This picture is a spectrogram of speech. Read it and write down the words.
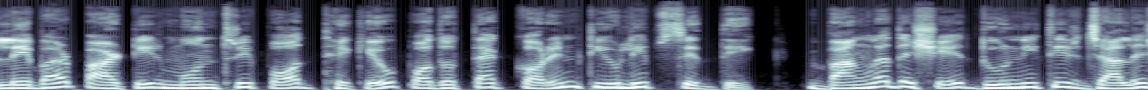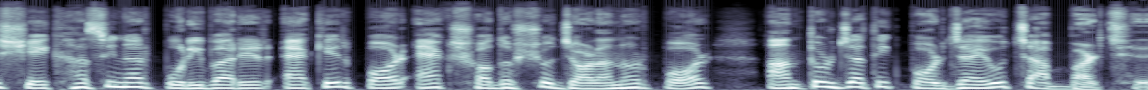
লেবার পার্টির মন্ত্রী পদ থেকেও পদত্যাগ করেন টিউলিপ সিদ্দিক। বাংলাদেশে দুর্নীতির জালে শেখ হাসিনার পরিবারের একের পর এক সদস্য জড়ানোর পর আন্তর্জাতিক পর্যায়েও চাপ বাড়ছে।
